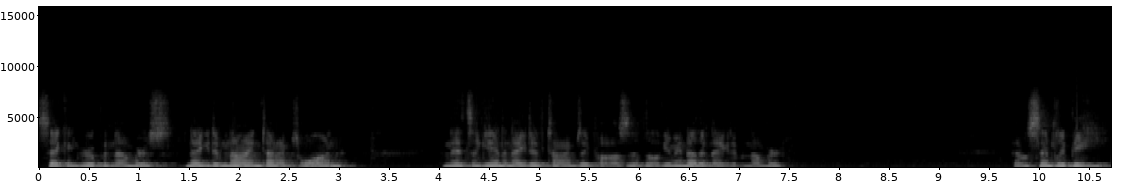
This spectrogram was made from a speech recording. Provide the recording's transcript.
second group of numbers, negative 9 times 1. And that's again a negative times a positive. That'll give me another negative number. That will simply be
